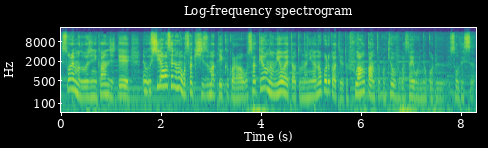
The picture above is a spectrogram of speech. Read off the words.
それも同時に感じてでも幸せの方が先静まっていくからお酒を飲み終えた後何が残るかというと不安感とか恐怖が最後に残るそうです。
